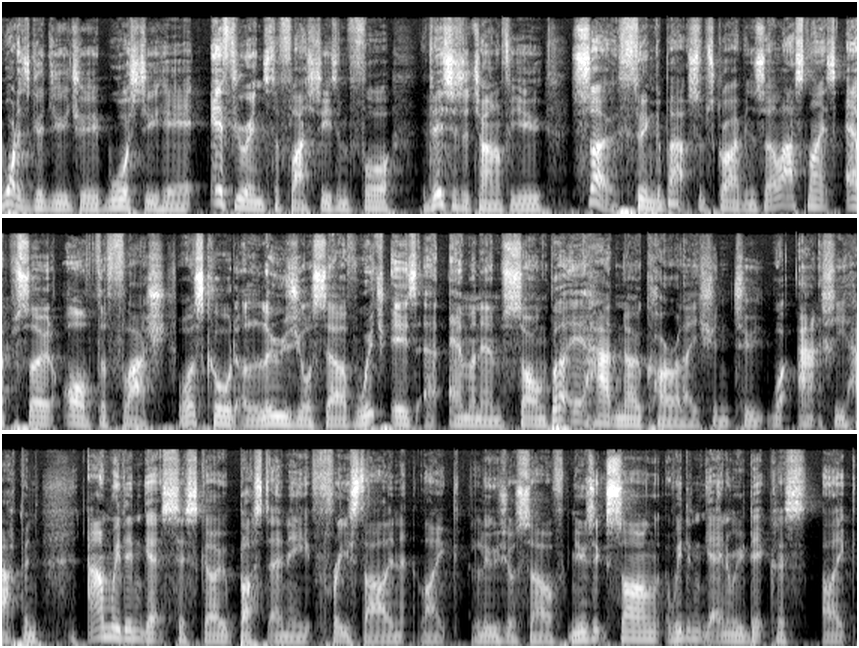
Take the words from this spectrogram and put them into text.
What is good YouTube? Warstu here. If you're into The Flash Season 4, this is a channel for you. So think about subscribing. So last night's episode of The Flash was called Lose Yourself, which is an Eminem song, but it had no correlation to what actually happened. And we didn't get Cisco bust any freestyling like Lose Yourself music song. We didn't get any ridiculous like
